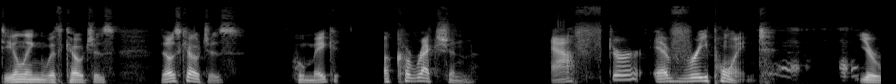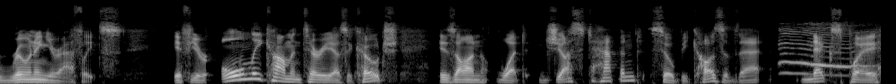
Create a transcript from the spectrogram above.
dealing with coaches, those coaches who make a correction after every point, you're ruining your athletes. If your only commentary as a coach is on what just happened, so because of that, next play,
